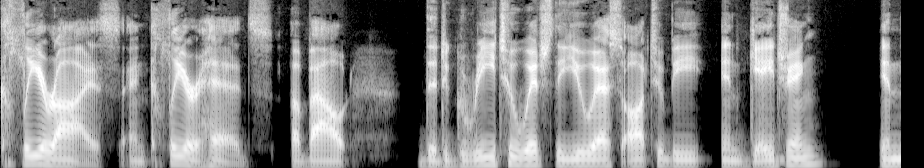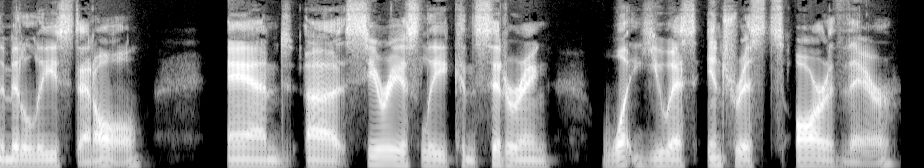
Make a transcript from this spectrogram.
clear eyes and clear heads about the degree to which the U.S. ought to be engaging in the Middle East at all, and uh, seriously considering what U.S. interests are there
